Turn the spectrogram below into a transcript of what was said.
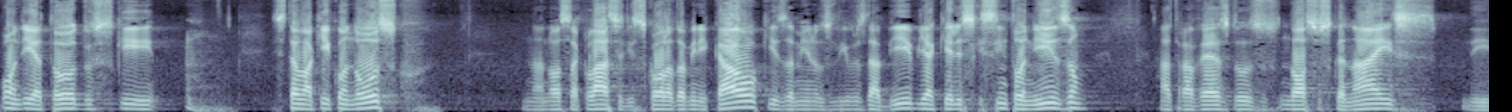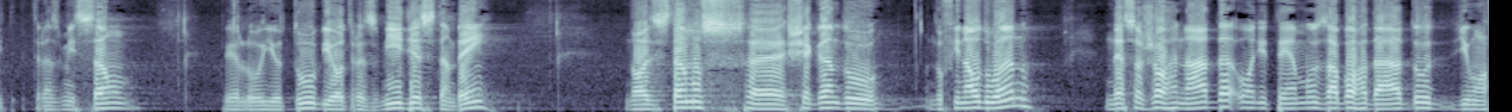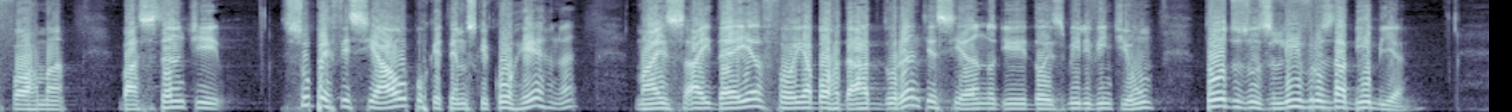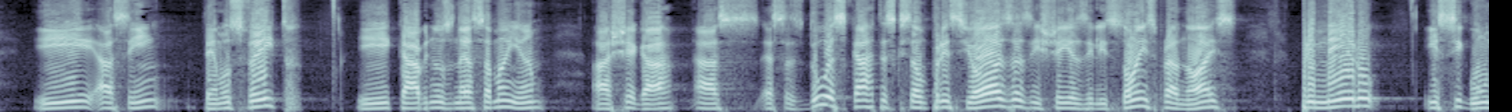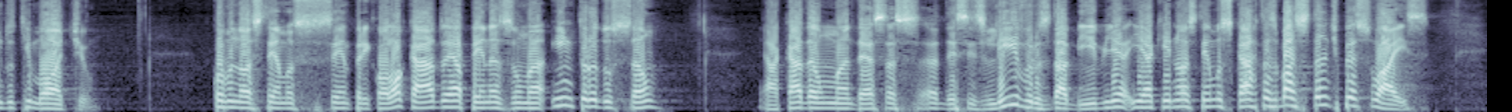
Bom dia a todos que estão aqui conosco na nossa classe de escola dominical, que examina os livros da Bíblia, aqueles que sintonizam através dos nossos canais de transmissão pelo YouTube e outras mídias também. Nós estamos é, chegando no final do ano nessa jornada onde temos abordado de uma forma bastante superficial, porque temos que correr, né? mas a ideia foi abordar durante esse ano de 2021 todos os livros da Bíblia. E assim temos feito, e cabe-nos nessa manhã a chegar as, essas duas cartas que são preciosas e cheias de lições para nós, primeiro e segundo Timóteo. Como nós temos sempre colocado, é apenas uma introdução a cada uma dessas, desses livros da Bíblia, e aqui nós temos cartas bastante pessoais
